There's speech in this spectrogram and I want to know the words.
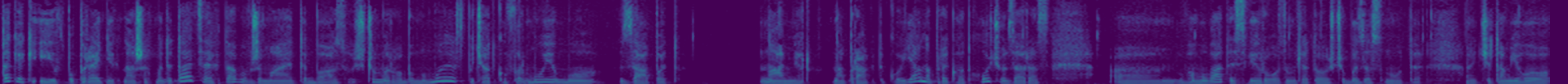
Так як і в попередніх наших медитаціях, та, ви вже маєте базу. Що ми робимо? Ми спочатку формуємо запит, намір на практику. Я, наприклад, хочу зараз вгамувати свій розум для того, щоб заснути, чи там його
